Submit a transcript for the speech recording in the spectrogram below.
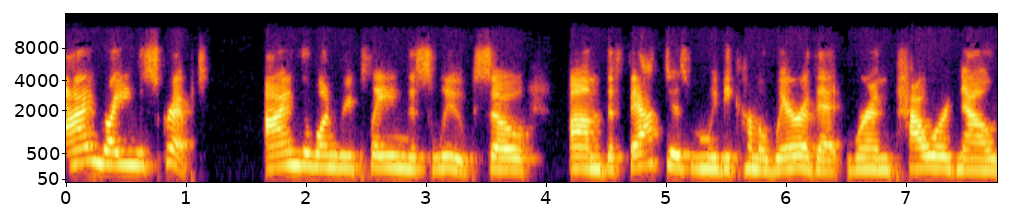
I'm writing the script. I'm the one replaying this loop. So um, the fact is, when we become aware of it, we're empowered now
